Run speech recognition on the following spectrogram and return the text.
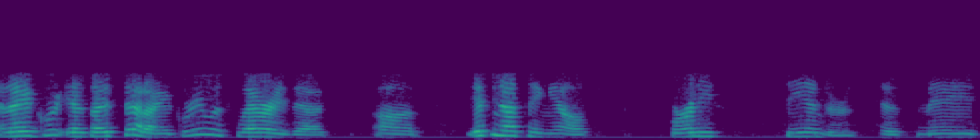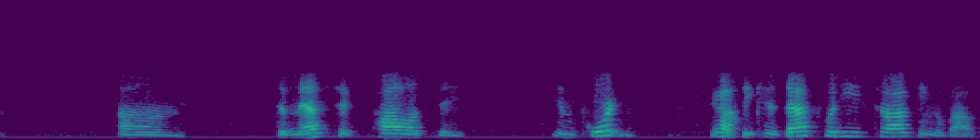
And I agree, as I said, I agree with Larry that uh, if nothing else, Bernie Sanders has made um, domestic policy important Yeah. because that's what he's talking about.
